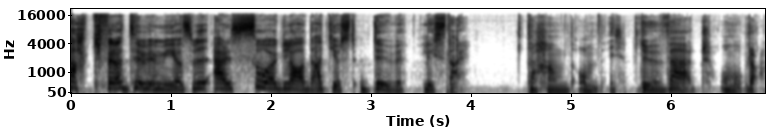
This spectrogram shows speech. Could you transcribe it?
Tack för att du är med oss. Vi är så glada att just du lyssnar. ta hand om dig. Du är värd att må bra.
